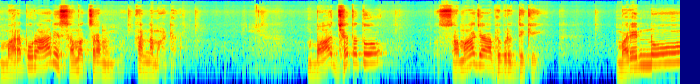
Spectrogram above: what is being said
మరపురాని సంవత్సరం అన్నమాట. బాధ్యతతో సమాజాభివృద్ధికి మరెన్నో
